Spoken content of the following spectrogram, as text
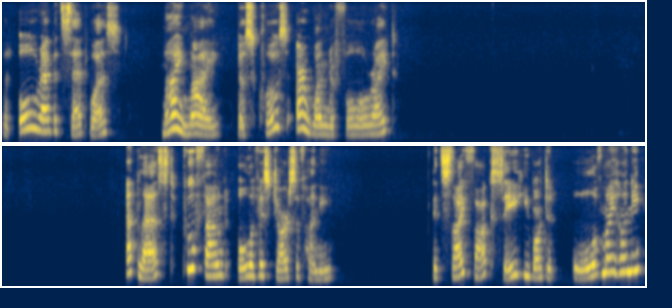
But all Rabbit said was, My, my, those clothes are wonderful, all right. At last, Pooh found all of his jars of honey. Did Sly Fox say he wanted all of my honey?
